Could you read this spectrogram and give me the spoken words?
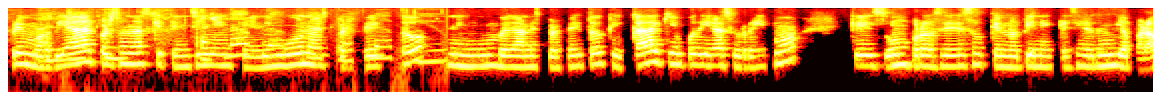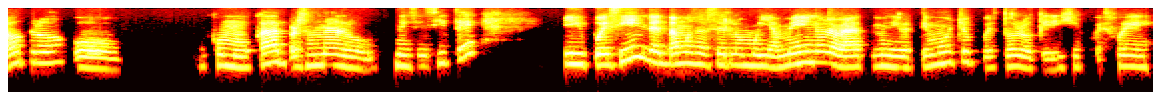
primordial, personas que te enseñen que ninguno es perfecto, ningún vegano es perfecto, que cada quien puede ir a su ritmo, que es un proceso que no tiene que ser de un día para otro o como cada persona lo necesite. Y pues sí, intentamos hacerlo muy ameno, la verdad me divertí mucho, pues todo lo que dije pues fue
